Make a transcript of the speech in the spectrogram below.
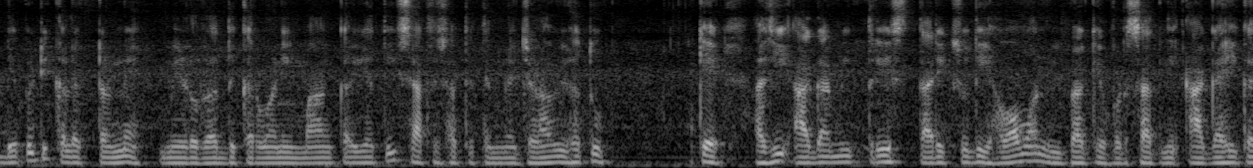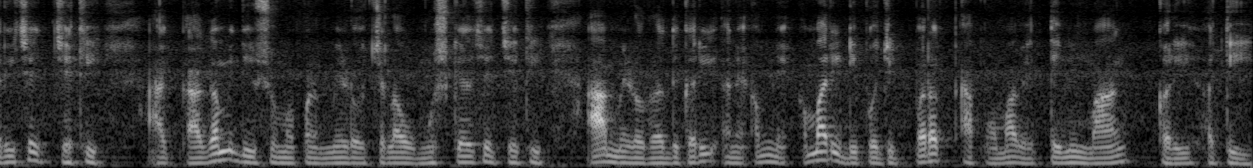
ડેપ્યુટી કલેક્ટરને મેળો રદ કરવાની માંગ કરી હતી. સાથે સાથે તેમણે જણાવ્યું હતું કે હજી આગામી ત્રીસ તારીખ સુધી હવામાન વિભાગે વરસાદની આગાહી કરી છે. જેથી આગામી દિવસોમાં પણ મેળો ચલાવવો મુશ્કેલ છે. જેથી આ મેળો રદ કરી અને અમને અમારી ડિપોઝિટ પરત આપવામાં આવે તેવી માંગ કરી હતી.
